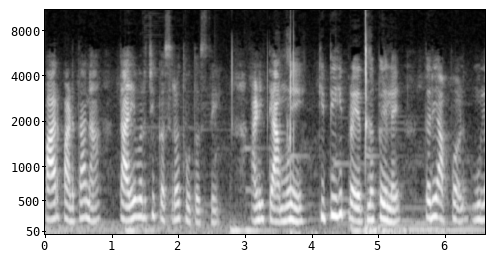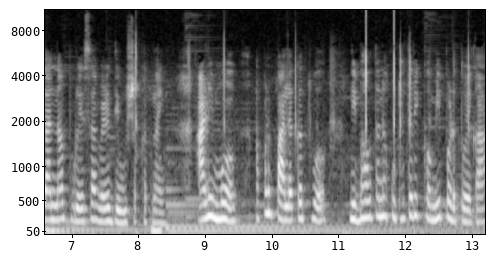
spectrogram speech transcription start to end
पार पाडताना तारेवरची कसरत होत असते. आणि त्यामुळे कितीही प्रयत्न केले तरी आपण मुलांना पुरेसा वेळ देऊ शकत नाही. आणि मग आपण पालकत्व निभावताना कुठेतरी कमी पडतोय का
